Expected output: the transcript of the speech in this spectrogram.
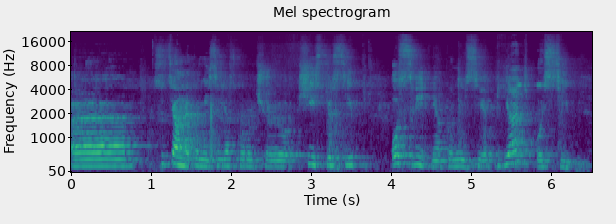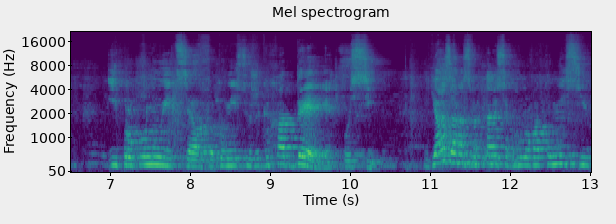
е, соціальна комісія, я скорочую, 6 осіб, освітня комісія 5 осіб і пропонується в комісію ЖКХ 9 осіб. Я зараз звертаюся як голова комісії,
